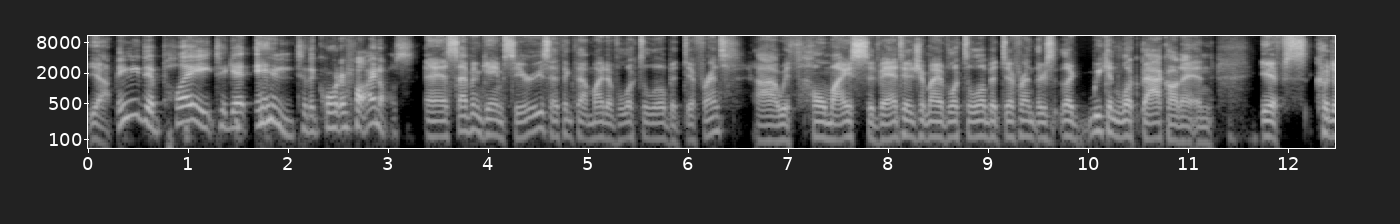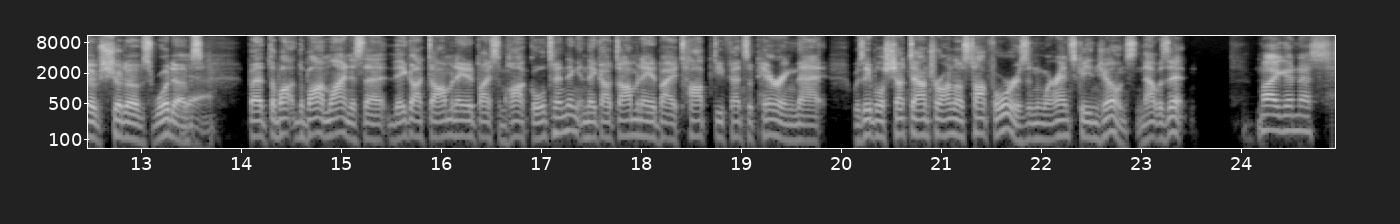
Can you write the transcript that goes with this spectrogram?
yeah. They need to play to get into the quarterfinals. And a seven game series, I think that might have looked a little bit different. Uh, with home ice advantage, it might have looked a little bit different. There's like we can look back on it and ifs, could have, should have, would have. Yeah. But the, bo- the bottom line is that they got dominated by some hot goaltending and they got dominated by a top defensive pairing that was able to shut down Toronto's top fours and Werenski and Jones. And that was it. My goodness.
